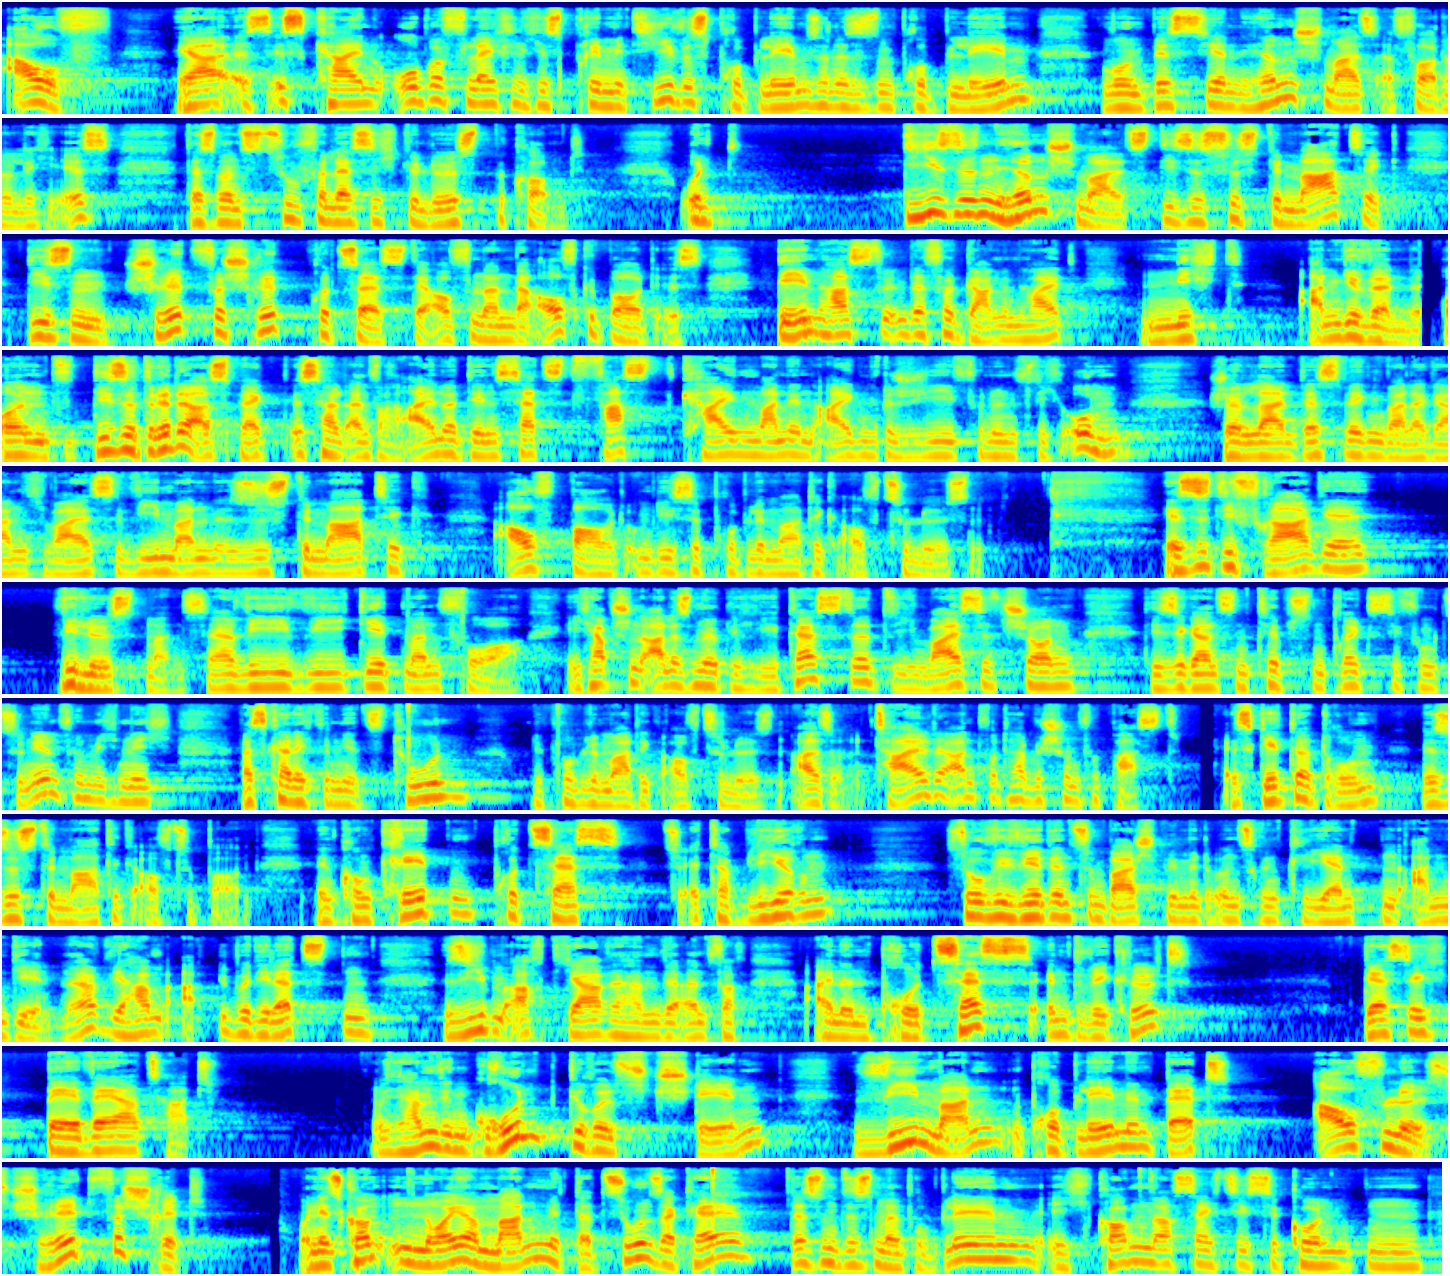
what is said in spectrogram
auf? Ja, es ist kein oberflächliches, primitives Problem, sondern es ist ein Problem, wo ein bisschen Hirnschmalz erforderlich ist, dass man es zuverlässig gelöst bekommt. Und diesen Hirnschmalz, diese Systematik, diesen Schritt-für-Schritt-Prozess, der aufeinander aufgebaut ist, den hast du in der Vergangenheit nicht angewendet. Und dieser dritte Aspekt ist halt einfach einer, den setzt fast kein Mann in Eigenregie vernünftig um. Schon allein deswegen, weil er gar nicht weiß, wie man Systematik aufbaut, um diese Problematik aufzulösen. Jetzt ist die Frage, wie löst man's? Ja, wie, wie geht man vor? Ich habe schon alles Mögliche getestet. Ich weiß jetzt schon, diese ganzen Tipps und Tricks, die funktionieren für mich nicht. Was kann ich denn jetzt tun, die Problematik aufzulösen? Also, einen Teil der Antwort habe ich schon verpasst. Es geht darum, eine Systematik aufzubauen, einen konkreten Prozess zu etablieren, so wie wir den zum Beispiel mit unseren Klienten angehen. Wir haben über die letzten sieben, acht Jahre haben wir einfach einen Prozess entwickelt, der sich bewährt hat. Und hier haben wir ein Grundgerüst stehen, wie man ein Problem im Bett auflöst, Schritt für Schritt. Und jetzt kommt ein neuer Mann mit dazu und sagt, hey, das und das ist mein Problem, ich komme nach 60 Sekunden,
